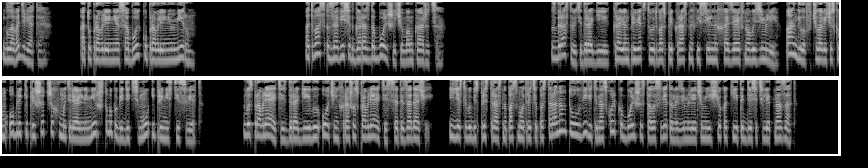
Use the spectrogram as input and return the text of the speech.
Глава 9. От управления собой к управлению миром. От вас зависит гораздо больше, чем вам кажется. Здравствуйте, дорогие. Крайон приветствует вас прекрасных и сильных хозяев новой земли, ангелов в человеческом облике, пришедших в материальный мир, чтобы победить тьму и принести свет. Вы справляетесь, дорогие, вы очень хорошо справляетесь с этой задачей. Если вы беспристрастно посмотрите по сторонам, то увидите, насколько больше стало света на Земле, чем еще какие-то 10 лет назад.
